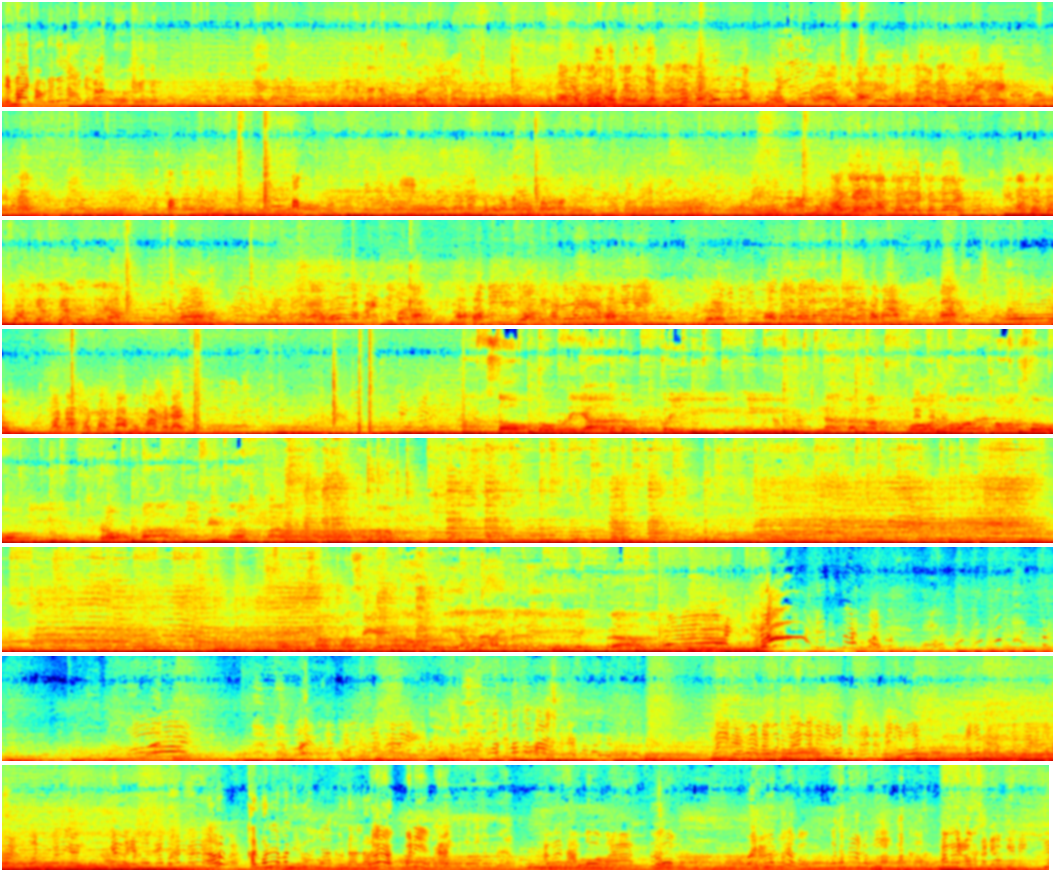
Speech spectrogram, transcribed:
เด็กน้อยเขาเลยได้ลาสิบบาทโอเคครับไปนั่นนะครับสิบบาทสิบบาทคนละหมื่นเลยอ่าคนละพันคนละหมื่นขึ้นเรื่อยๆนะครับอ่าพี่น้องเนี่ยครบเวลาไม่สบายเลยครับปั๊มปั๊มออกเหรอนั่นเขาบอกว่าใครถูกปั๊มมาอ่าเชิญเลยครับเชิญเลยเชิญเลยอ่าทดทดสอบเสียงเสียงซื่อๆครับ ใครสิบ้าล่ะอ่าของยิ่งยิ่งตัวให้พันด้ไว้นะของยิ่งยิ่งเออเอามามามาแล้วไหนแล้วเขามามาโอ้จอดหนักมาจอดตาผู้ขาก็ได้สองโดริยาดนตรีนาฏกรรมพรพรชอนโสพีพร้อมบารมีสิงห์งาม มันหนีก็สิยากคืนนั้นแล้วเออมาดิถามถามเลยถามโตงมาโตไปหามมาดูแล้วบอกว่าทำหน้าครับพี่ถ้าก็เลยเอากระสันเดี๋ยวเอาเคไปเรื่อ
